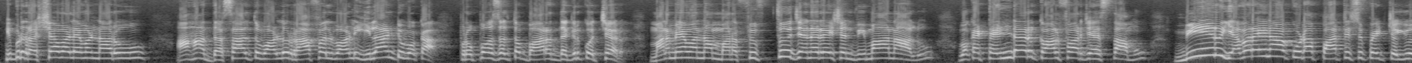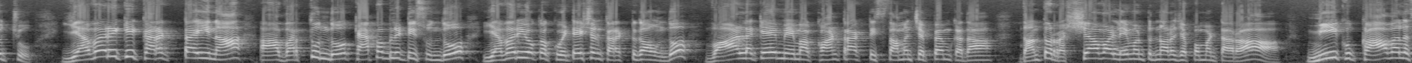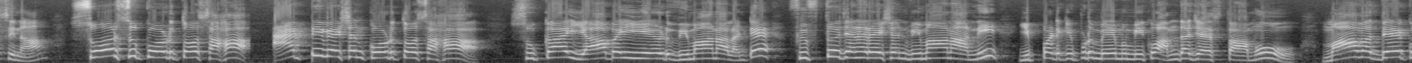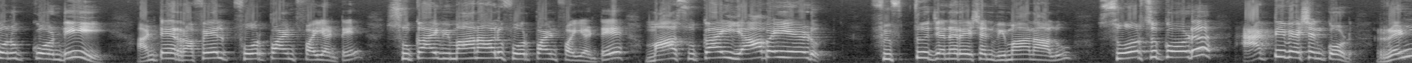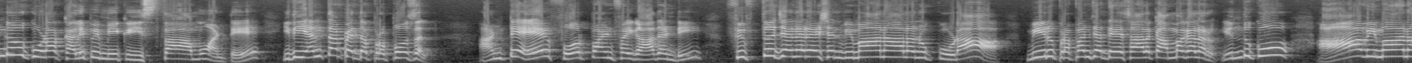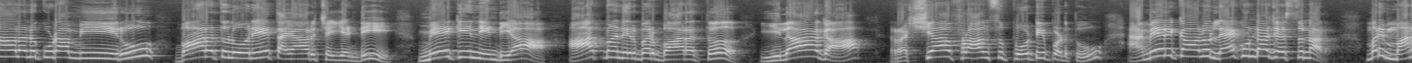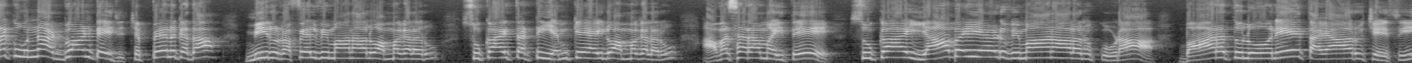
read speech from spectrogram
ఇప్పుడు రష్యా వాళ్ళు ఏమన్నారు? ఆహా దసాల్త్ వాళ్ళు రాఫెల్ వాళ్ళు ఇలాంటి ఒక ప్రపోజల్తో భారత్ దగ్గరికి వచ్చారు. మనమేమన్నాం మన ఫిఫ్త్ జనరేషన్ విమానాలు ఒక టెండర్ కాల్ఫార్ చేస్తాము. మీరు ఎవరైనా కూడా పార్టిసిపేట్ చేయొచ్చు ఎవరికి కరెక్ట్ అయిన ఆ వర్త్ ఉందో క్యాపబిలిటీస్ ఉందో ఎవరి యొక్క క్వెటేషన్ కరెక్ట్గా ఉందో వాళ్ళకే మేము ఆ కాంట్రాక్ట్ ఇస్తామని చెప్పాం కదా. దాంతో రష్యా వాళ్ళు ఏమంటున్నారో చెప్పమంటారా? మీకు కావలసిన సోర్స్ కోడ్తో సహా యాక్టివేషన్ కోడ్తో సహా సుఖాయ్ యాభై ఏడు విమానాలు అంటే ఫిఫ్త్ జనరేషన్ విమానాన్ని ఇప్పటికిప్పుడు మేము మీకు అందజేస్తాము. మా వద్దే కొనుక్కోండి. అంటే రఫేల్ ఫోర్ పాయింట్ ఫైవ్ అంటే సుఖాయ్ విమానాలు ఫోర్ పాయింట్ ఫైవ్ అంటే మా సుఖాయ్ యాభై ఏడు ఫిఫ్త్ జనరేషన్ విమానాలు సోర్స్ కోడ్ యాక్టివేషన్ కోడ్ రెండూ కూడా కలిపి మీకు ఇస్తాము అంటే ఇది ఎంత పెద్ద ప్రపోజల్? అంటే ఫోర్ పాయింట్ ఫైవ్ కాదండి. ఫిఫ్త్ జనరేషన్ విమానాలను కూడా మీరు ప్రపంచ దేశాలకు అమ్మగలరు. ఎందుకు? ఆ విమానాలను కూడా మీరు భారత్లోనే తయారు చెయ్యండి. Make in India Atmanirbhar Bharat ఇలాగా రష్యా ఫ్రాన్స్ పోటీ పడుతూ అమెరికాను లేకుండా చేస్తున్నారు. మరి మనకు ఉన్న అడ్వాంటేజ్ చెప్పాను కదా మీరు రఫేల్ విమానాలు అమ్మగలరు సుఖాయ్ థర్టీ ఎంకేఐలు అమ్మగలరు. అవసరమైతే సుఖాయ్ యాభై ఏడు విమానాలను కూడా భారత్లోనే తయారు చేసి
